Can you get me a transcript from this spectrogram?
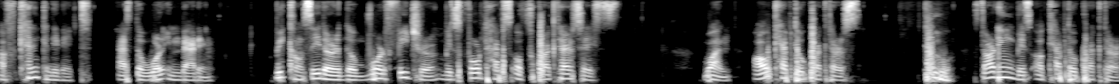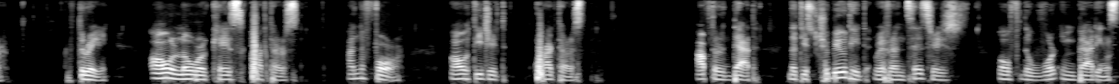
of candidate as the word embedding. We consider the word feature with four types of characteristics. 1. All capital characters. 2. Starting with a capital character. 3. All lowercase characters. And 4. All digit characters. After that, the distributed references of the word embeddings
